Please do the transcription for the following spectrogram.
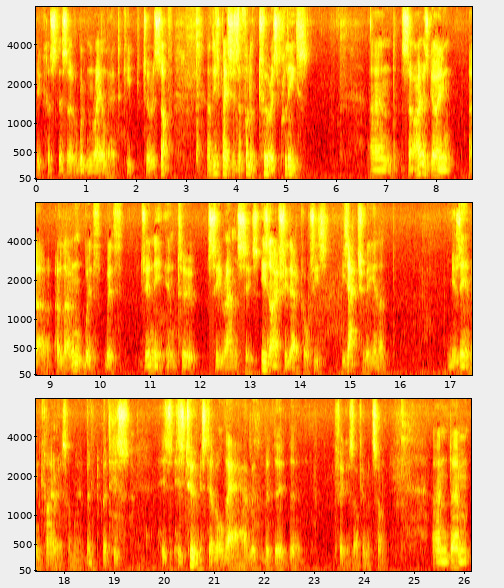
because there's a wooden rail there to keep tourists off. And these places are full of tourist police. And so I was going uh, alone with with Ginny into see Ramesses. He's not actually there, of course. He's he's actually in a museum in Cairo somewhere. But but his his his tomb is still all there with with the, the figures of him and so on. And um,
